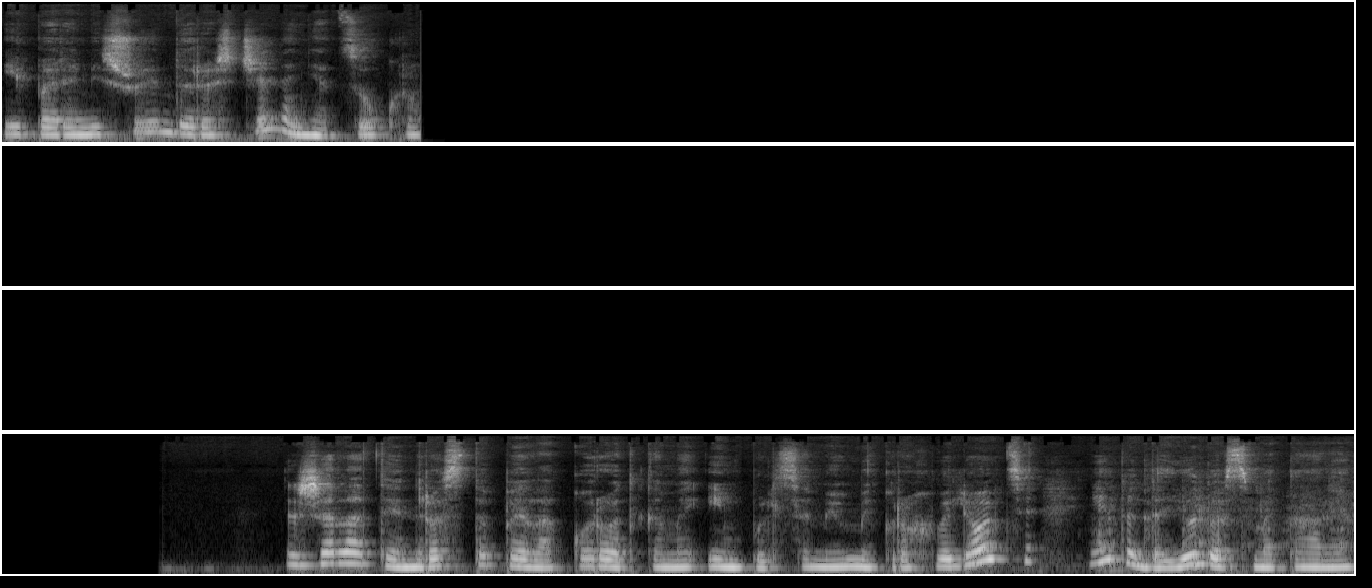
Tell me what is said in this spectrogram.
і перемішую до розчинення цукру. Желатин розтопила короткими імпульсами в мікрохвильовці і додаю до сметани.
